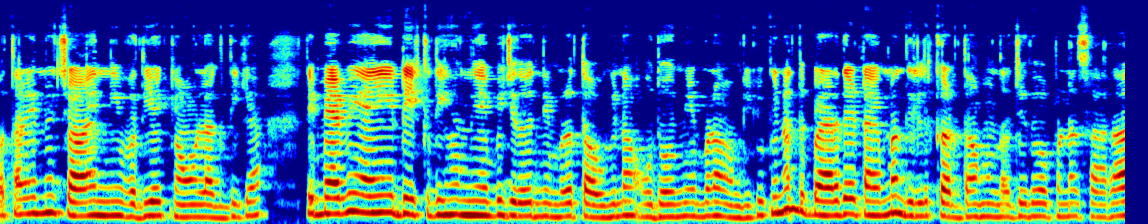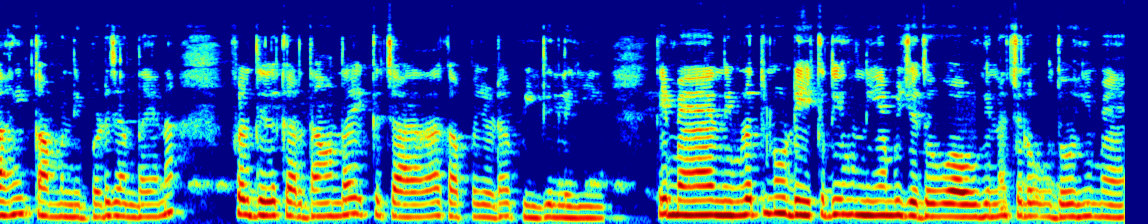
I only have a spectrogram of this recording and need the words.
ਪਤਾ ਨਹੀਂ ਇਹਨੂੰ ਚਾਹ ਇੰਨੀ ਵਧੀਆ ਕਿਉਂ ਲੱਗਦੀ ਆ। ਅਤੇ ਮੈਂ ਵੀ ਐਂ ਹੀ ਦੇਖਦੀ ਹੁੰਦੀ ਹਾਂ ਵੀ ਜਦੋਂ ਨਿਮਰਤ ਆਊਗੀ ਨਾ ਉਦੋਂ ਮੈਂ ਬਣਾਉਂਗੀ, ਕਿਉਂਕਿ ਨਾ ਦੁਪਹਿਰ ਦੇ ਟਾਈਮ ਨਾ ਦਿਲ ਕਰਦਾ ਹੁੰਦਾ ਜਦੋਂ ਆਪਣਾ ਸਾਰਾ ਹੀ ਕੰਮ ਨਿਬੜ ਜਾਂਦਾ ਹੈ ਨਾ। ਫਿਰ ਦਿਲ ਕਰਦਾ ਹੁੰਦਾ ਇੱਕ ਚਾਹ ਦਾ ਕੱਪ ਜਿਹੜਾ ਪੀ ਲਈਏ। ਅਤੇ ਮੈਂ ਨਿਮਰਤ ਨੂੰ ਉਡੀਕਦੀ ਹੁੰਦੀ ਹਾਂ ਵੀ ਜਦੋਂ ਉਹ ਆਊਗੀ ਨਾ, ਚਲੋ ਉਦੋਂ ਹੀ ਮੈਂ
